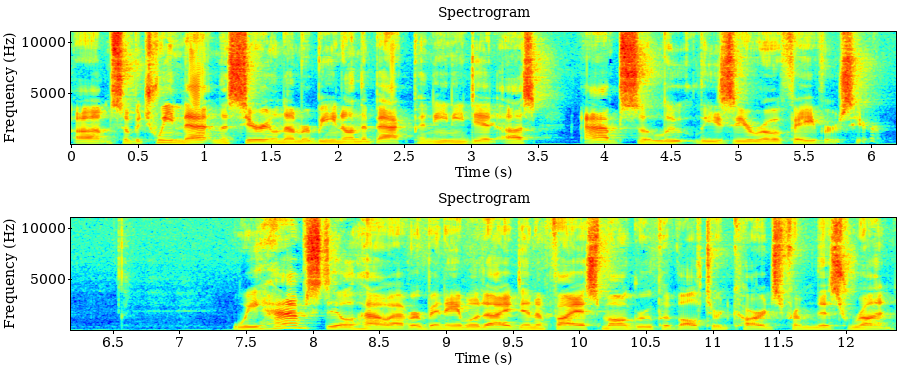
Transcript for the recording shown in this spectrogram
Um, so between that and the serial number being on the back, Panini did us absolutely zero favors here. We have still, however, been able to identify a small group of altered cards from this run.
